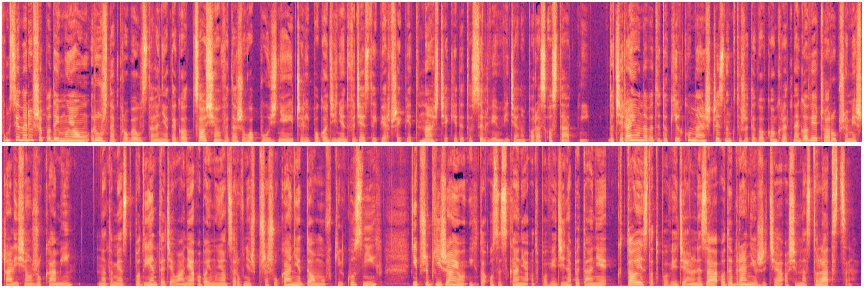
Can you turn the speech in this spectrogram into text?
Funkcjonariusze podejmują różne próby ustalenia tego, co się wydarzyło później, czyli po godzinie 21.15, kiedy to Sylwię widziano po raz ostatni. Docierają nawet do kilku mężczyzn, którzy tego konkretnego wieczoru przemieszczali się żukami, natomiast podjęte działania, obejmujące również przeszukanie domów kilku z nich, nie przybliżają ich do uzyskania odpowiedzi na pytanie, kto jest odpowiedzialny za odebranie życia osiemnastolatce.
